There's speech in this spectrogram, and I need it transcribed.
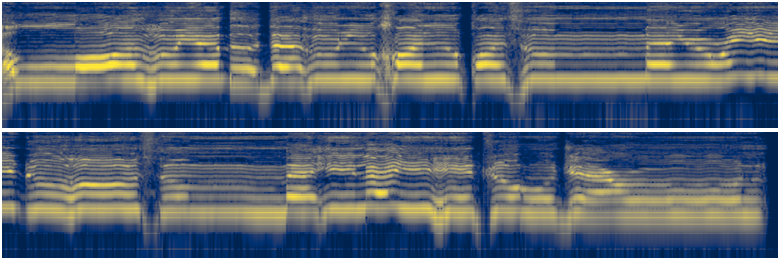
الله يبدأ الخلق ثم يعيده ثم إليه ترجعون.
